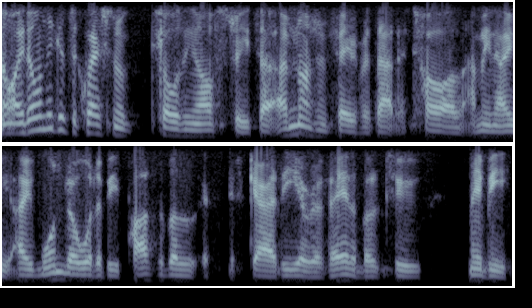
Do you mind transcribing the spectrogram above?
No, I don't think it's a question of closing off streets. I, am not in favour of that at all. I mean, I, I wonder would it be possible if, if Gardaí are available to maybe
